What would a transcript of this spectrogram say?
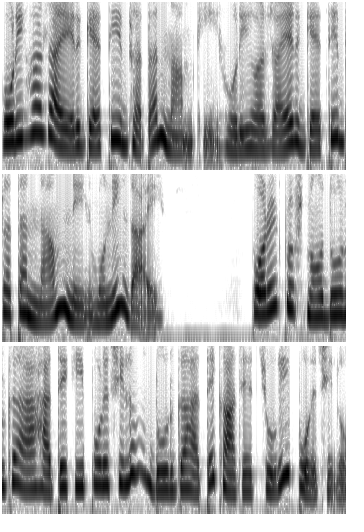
হরিহর রায়ের জ্ঞাতি ভ্রাতার নাম কি? হরিহর রায়ের জ্ঞাতি ভ্রাতার নাম নীলমণি রায়। পরের প্রশ্ন, দুর্গা হাতে কি পড়েছিল? দুর্গা হাতে কাঁচের চুড়ি পড়েছিল।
